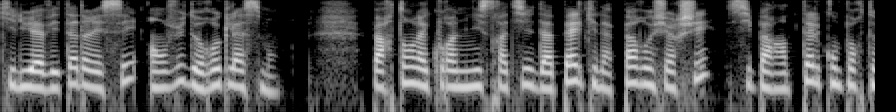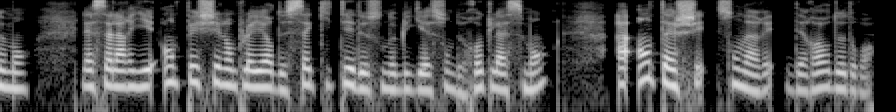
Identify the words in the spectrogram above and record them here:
qui lui avaient adressées en vue de reclassement. Partant, la Cour administrative d'appel qui n'a pas recherché si par un tel comportement la salariée empêchait l'employeur de s'acquitter de son obligation de reclassement, a entaché son arrêt d'erreur de droit.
